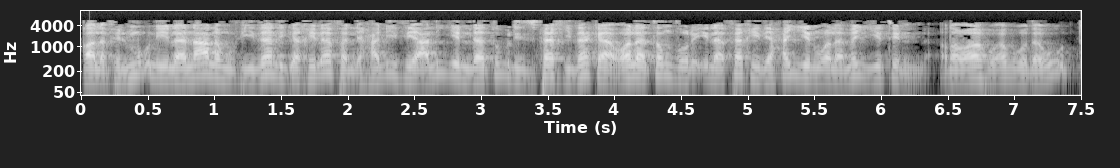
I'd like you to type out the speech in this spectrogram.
قال في المؤن لا نعلم في ذلك خلافا لحديث علي لا تبرز فخذك ولا تنظر إلى فخذ حي ولا ميت. رواه أبو داود.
